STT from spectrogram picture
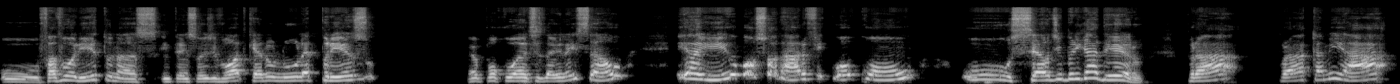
o, o, favorito nas intenções de voto, que era o Lula, é preso né, um pouco antes da eleição, e aí o Bolsonaro ficou com o céu de brigadeiro para caminhar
